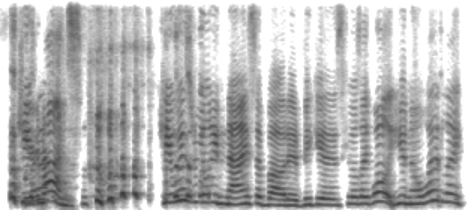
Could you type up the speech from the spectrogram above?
he, We are was, nuns. he was really nice about it because he was like well you know what like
